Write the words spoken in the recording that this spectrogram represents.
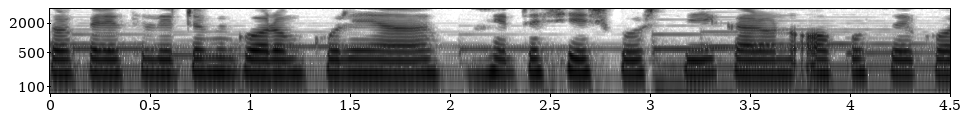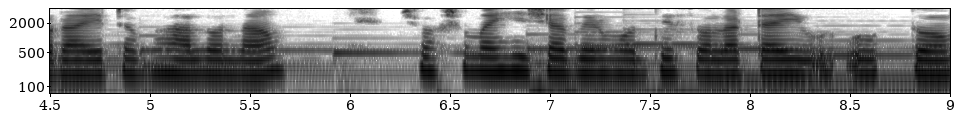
তরকারি ছিল, এটা আমি গরম করে এটা শেষ করছি। কারণ অপচয় করা এটা ভালো না। সবসময় হিসাবের মধ্যে চলাটাই উত্তম।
